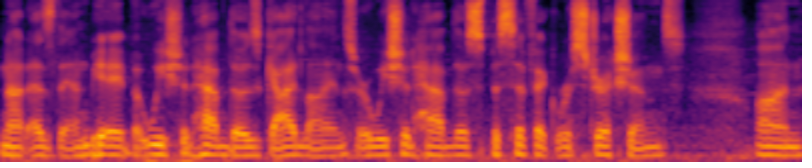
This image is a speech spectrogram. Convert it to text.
not as the NBA, but we should have those guidelines or we should have those specific restrictions on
